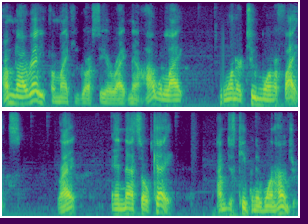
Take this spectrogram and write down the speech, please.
I'm not ready for Mikey Garcia right now. I would like one or two more fights, right? And that's okay. I'm just keeping it 100.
